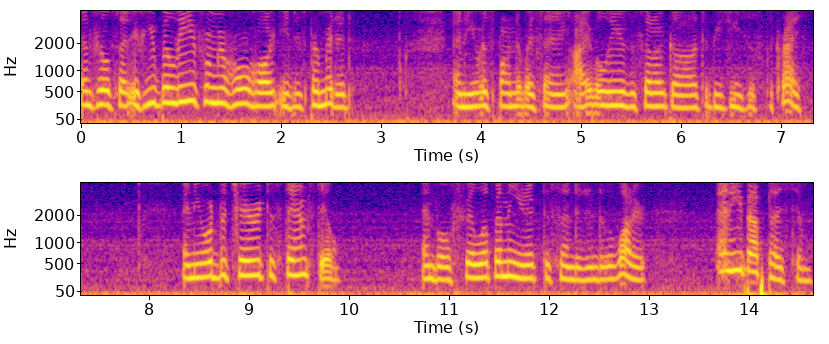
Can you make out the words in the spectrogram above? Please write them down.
Then Philip said, If you believe from your whole heart, it is permitted. And he responded by saying, I believe the Son of God to be Jesus the Christ. And he ordered the chariot to stand still. And both Philip and the eunuch descended into the water, and he baptized him.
